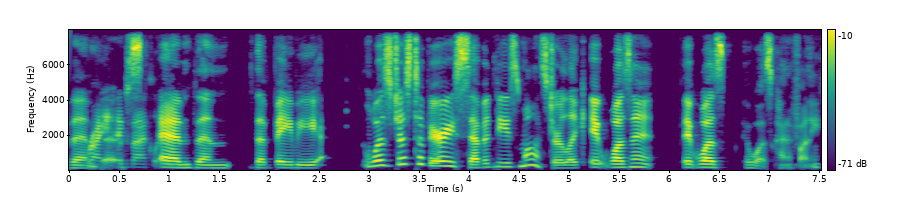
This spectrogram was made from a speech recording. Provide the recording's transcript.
than Right, this. exactly. And then the baby was just a very 70s monster. Like it wasn't, it was, it was kind of funny,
